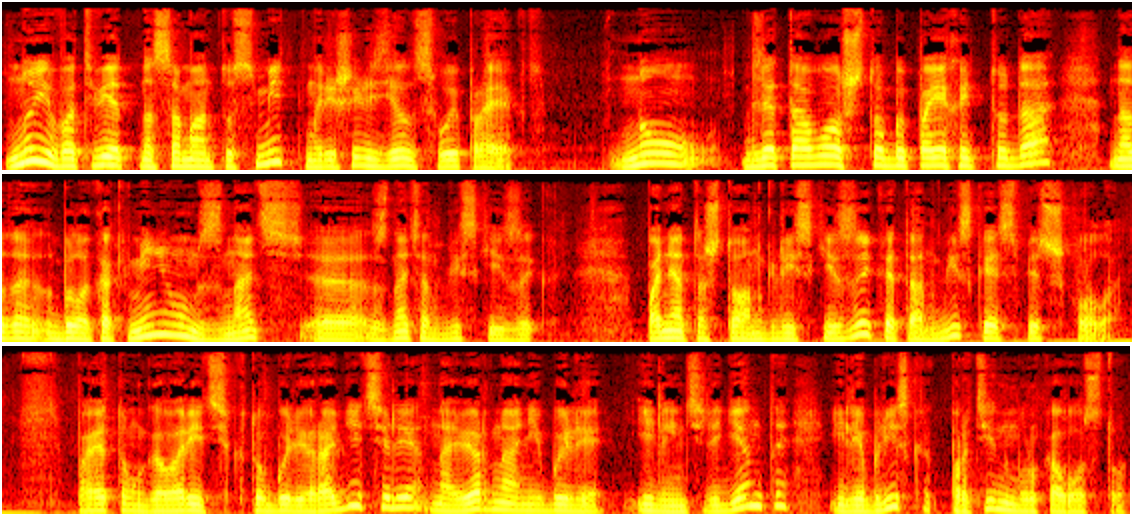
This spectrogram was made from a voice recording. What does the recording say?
Ну и в ответ на Саманту Смит мы решили сделать свой проект. Ну, для того, чтобы поехать туда, надо было как минимум знать, э, знать английский язык. Понятно, что английский язык – это английская спецшкола. Поэтому говорить, кто были родители, наверное, они были или интеллигенты, или близко к партийному руководству.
